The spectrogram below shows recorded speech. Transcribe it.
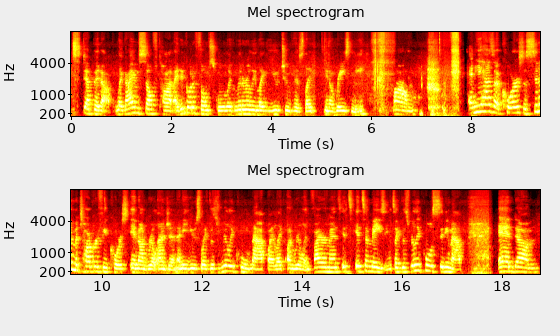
step it up. Like I am self-taught. I didn't go to film school. Like literally, like YouTube has like you know raised me. Um, and he has a course, a cinematography course in Unreal Engine, and he used like this really cool map by like Unreal environments. It's it's amazing. It's like this really cool city map, and um,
